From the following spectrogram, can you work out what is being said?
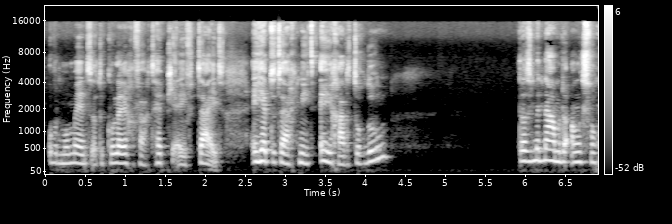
op het moment dat de collega vraagt: heb je even tijd? En je hebt het eigenlijk niet en je gaat het toch doen? Dat is met name de angst van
